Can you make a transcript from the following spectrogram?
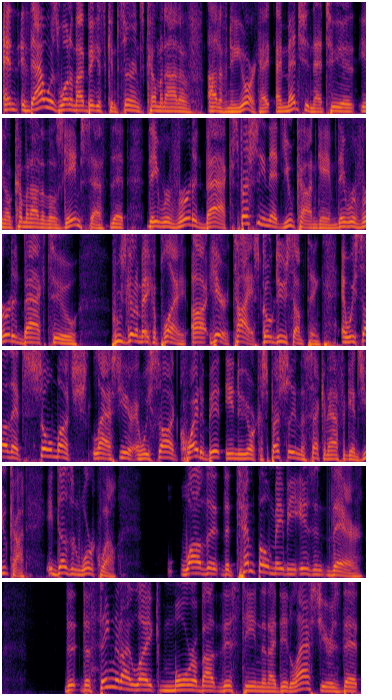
and that was one of my biggest concerns coming out of out of New York. I, I, mentioned that to you. You know, coming out of those games, Seth, that they reverted back, especially in that UConn game. They reverted back to who's going to make a play. Uh, here, Tyus, go do something. And we saw that so much last year, and we saw it quite a bit in New York, especially in the second half against UConn. It doesn't work well. While the the tempo maybe isn't there the the thing that I like more about this team than I did last year is that,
